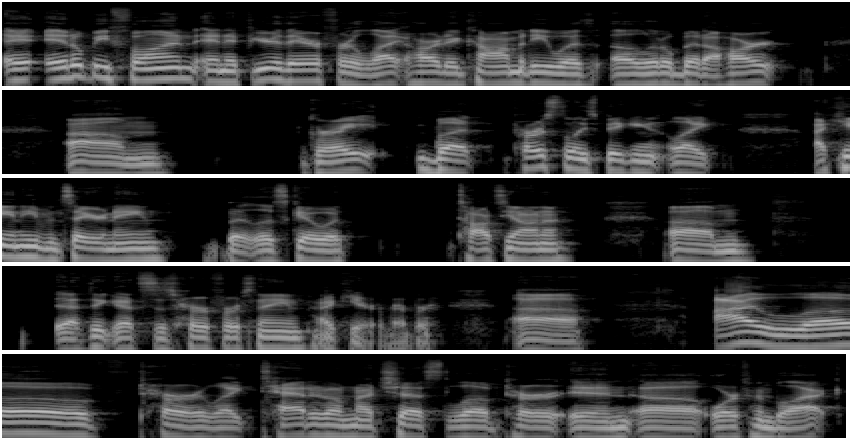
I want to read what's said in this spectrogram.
it, it'll be fun, and if you're there for lighthearted comedy with a little bit of heart, um, great. But personally speaking, like I can't even say her name, but let's go with Tatiana. Um, I think that's just her first name. I can't remember. Uh, I loved her, like tatted on my chest. Loved her in uh, Orphan Black.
